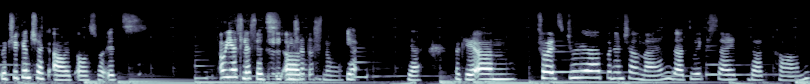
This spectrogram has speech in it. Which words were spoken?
which you can check out also. It's Oh yes, let's It's, please uh, let us know. Yeah, yeah, okay, um, so it's juliaponentialman.wixsite.com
